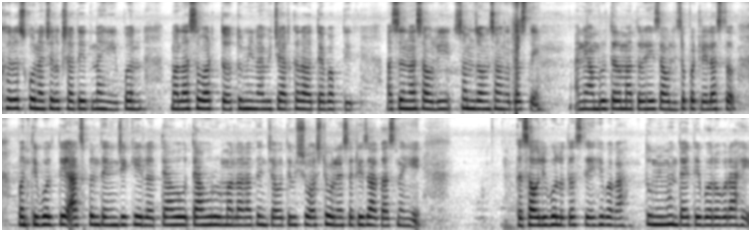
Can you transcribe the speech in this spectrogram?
खरंच कोणाच्या लक्षात येत नाही पण मला असं वाटतं तुम्ही ना विचार करावा त्या बाबतीत. असं ना सावली समजावून सांगत असते. आणि अमृताला मात्र हे सावलीचं पटलेलं असतं. पण ती बोलते आजपर्यंत त्यांनी जे केलं त्या हो, त्यावरून मला ना त्यांच्यावरती विश्वास ठेवण्यासाठी जागाच नाही आहे तर सावली बोलत असते हे बघा तुम्ही म्हणताय ते बरोबर आहे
